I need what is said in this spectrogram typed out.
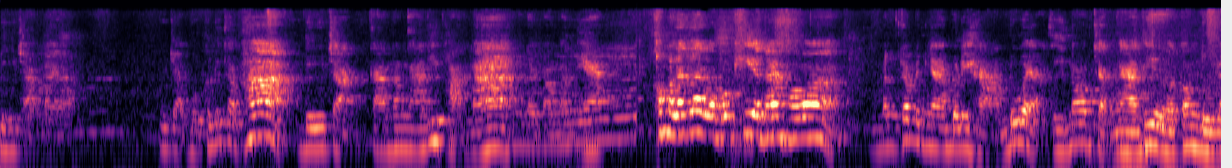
ดูจากอะไรละ ดูจากบุคลิกภาพ ดูจากการทำงานที่ผ่านมาอะไรประมาณเนี้ยเข้ามาแรกๆเราก็เครียดนะ เพราะว่ามันก็เป็นงานบริหารด้วยอะคือนอกจากงานที่เราต้องดูแล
